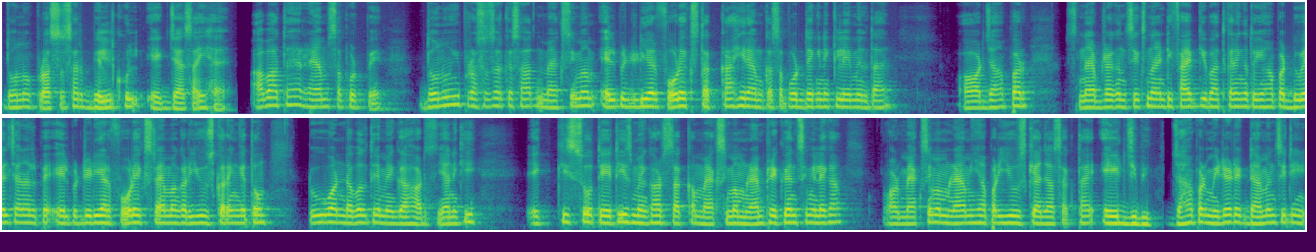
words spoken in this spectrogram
दोनों प्रोसेसर बिल्कुल एक जैसा ही है। अब आता है रैम सपोर्ट पे। दोनों ही प्रोसेसर के साथ maximum L P D D R four X तक का ही रैम का सपोर्ट देखने के लिए मिलता है। और जहाँ पर स्नैपड्रैगन 695 की बात करेंगे तो यहाँ पर डुअल चैनल पे L P D D R four X RAM अगर यूज़ करेंगे तो two one double three mega यानी कि इक्कीस सौ तैंतीस मेगा तक का मैक्सिमम रैम फ्रिक्वेंसी मिलेगा। और मैक्सिमम रैम यहाँ पर यूज़ किया जा सकता है एट जी बी जहाँ पर मीडिया टेक डायमेंसिटी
